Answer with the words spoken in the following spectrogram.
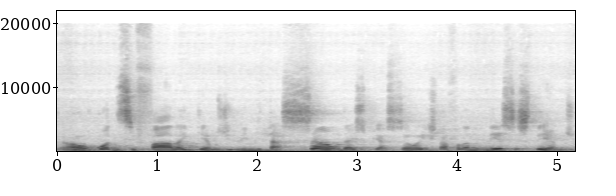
Então, quando se fala em termos de limitação da expiação, a gente está falando nesses termos.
